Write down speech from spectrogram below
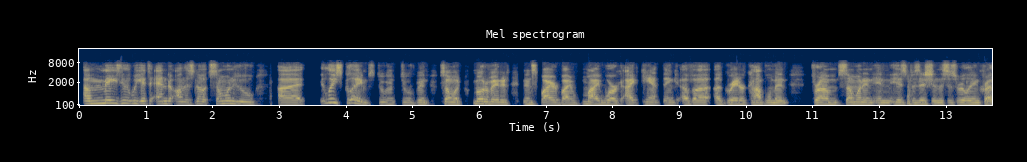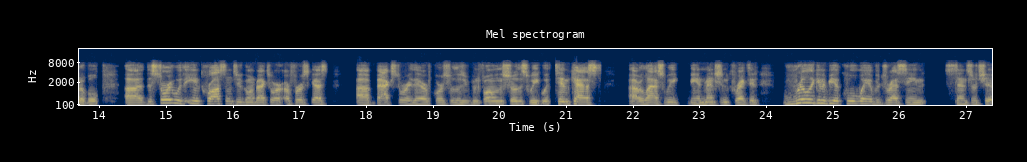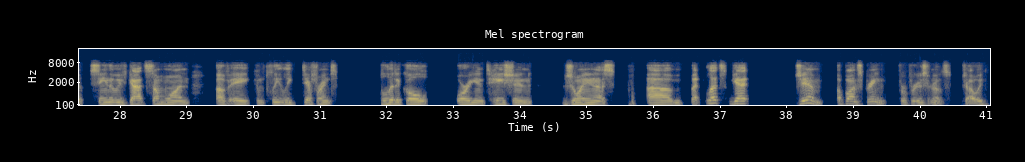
amazing that we get to end on this note. Someone who uh, at least claims to, to have been somewhat motivated and inspired by my work. I can't think of a, a greater compliment from someone in, in his position. This is really incredible. Uh, the story with Ian Crossland, too, going back to our, our first guest, uh, backstory there, of course, for those who've been following the show this week with Timcast, uh, or last week being mentioned, corrected really going to be a cool way of addressing censorship, seeing that we've got someone of a completely different political orientation joining us. Um, but let's get Jim up on screen for producer notes, shall we?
